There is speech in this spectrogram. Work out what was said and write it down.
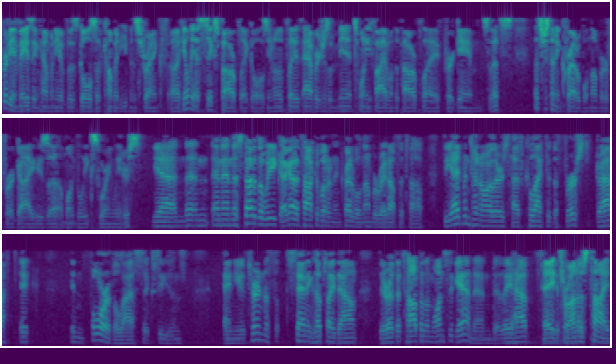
Pretty amazing how many of those goals have come at even strength. Uh, he only has six power play goals. You know, the play averages a minute 25 on the power play per game. So that's that's just an incredible number for a guy who's uh, among the league scoring leaders. Yeah, and then and then the stud of the week, I got to talk about an incredible number right off the top. The Edmonton Oilers have collected the first draft pick in four of the last six seasons, and you turn the standings upside down they're at the top of them once again, and they have. Hey, Toronto's tied.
